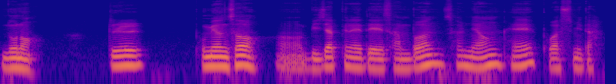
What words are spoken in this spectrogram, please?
논어를 보면서 어, 미자편에 대해서 한번 설명해 보았습니다.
